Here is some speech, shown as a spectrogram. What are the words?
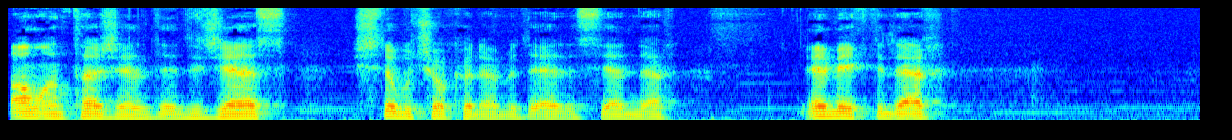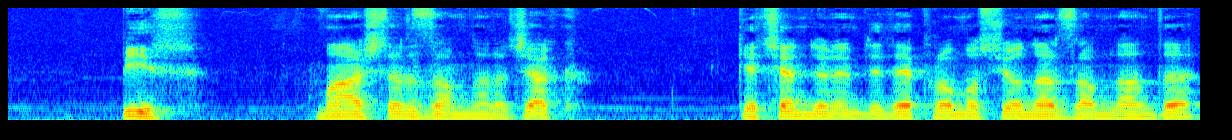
avantaj elde edeceğiz. İşte bu çok önemli değerli izleyenler. Emekliler bir maaşları zamlanacak. Geçen dönemde de promosyonlar zamlandı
